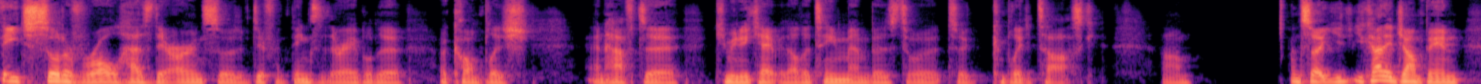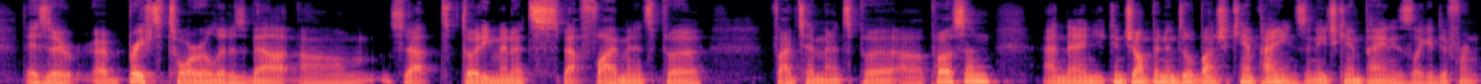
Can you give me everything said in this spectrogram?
each sort of role has their own sort of different things that they're able to accomplish and have to communicate with other team members to to complete a task. Um, and so you, you kind of jump in. There's a, a brief tutorial that is about um, it's about 30 minutes, about five minutes per five ten minutes per uh, person, and then you can jump in and do a bunch of campaigns. And each campaign is like a different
